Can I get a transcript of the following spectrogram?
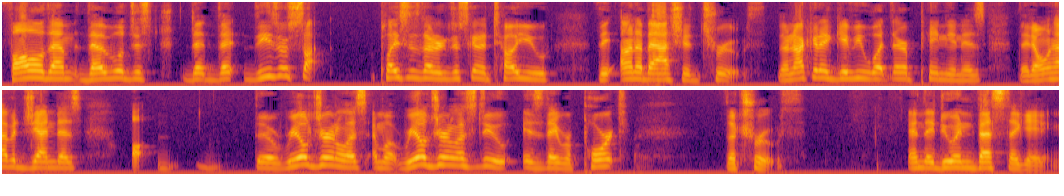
Follow them. They will just these are so, places that are just going to tell you the unabashed truth. They're not going to give you what their opinion is. They don't have agendas. Uh, the real journalists and what real journalists do is they report the truth. And they do investigating,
